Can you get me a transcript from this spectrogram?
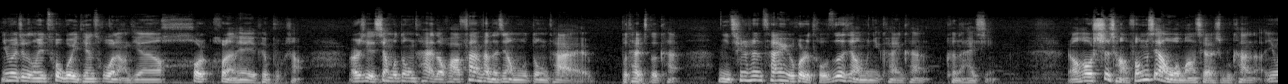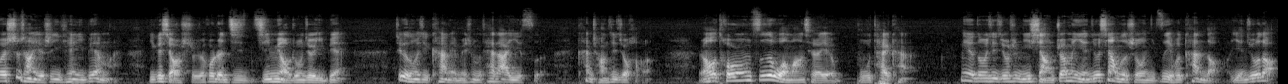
因为这个东西错过一天、错过两天，后后两天也可以补上。而且项目动态的话，泛泛的项目动态不太值得看。你亲身参与或者投资的项目，你看一看可能还行。然后市场风向我忙起来是不看的，因为市场也是一天一变嘛，一个小时或者几几秒钟就一遍，这个东西看了也没什么太大意思，看长期就好了。然后投融资我忙起来也不太看，那些东西就是你想专门研究项目的时候，你自己会看到研究到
